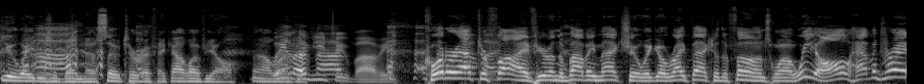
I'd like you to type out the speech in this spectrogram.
you ladies have been uh, so terrific. I love y'all. I We love love you too, Bobby. Quarter after five here on the Bobby Mack Show. We go right back to the phones while we all have a drink.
